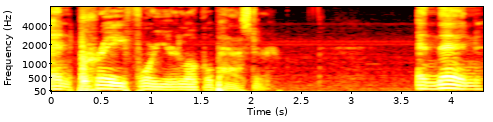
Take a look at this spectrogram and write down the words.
and pray for your local pastor. And then,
